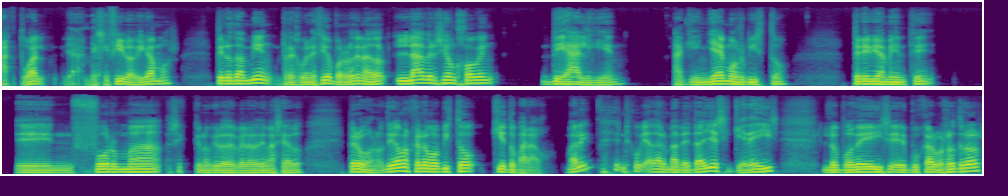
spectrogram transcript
actual, ya envejecido, digamos, pero también rejuvenecido por ordenador, la versión joven de alguien a quien ya hemos visto previamente en forma, sí, que no quiero desvelar demasiado, pero bueno, digamos que lo hemos visto quieto parado, ¿vale? No voy a dar más detalles, si queréis lo podéis eh, buscar vosotros.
